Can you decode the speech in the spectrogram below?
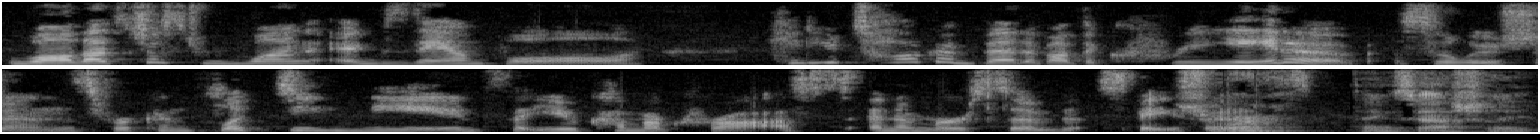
While that's just one example, can you talk a bit about the creative solutions for conflicting needs that you come across in immersive spaces? Sure. Thanks, Ashley.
